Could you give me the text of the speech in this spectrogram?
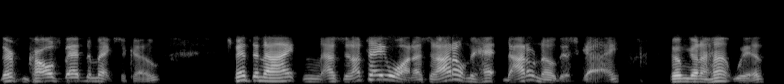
they're from Carlsbad, New Mexico. Spent the night, and I said, "I'll tell you what." I said, "I don't I don't know this guy who I'm going to hunt with."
